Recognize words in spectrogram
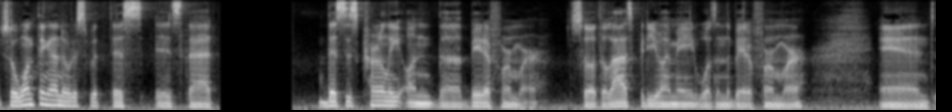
So one thing I noticed with this is that this is currently on the beta firmware. So the last video I made was in the beta firmware and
